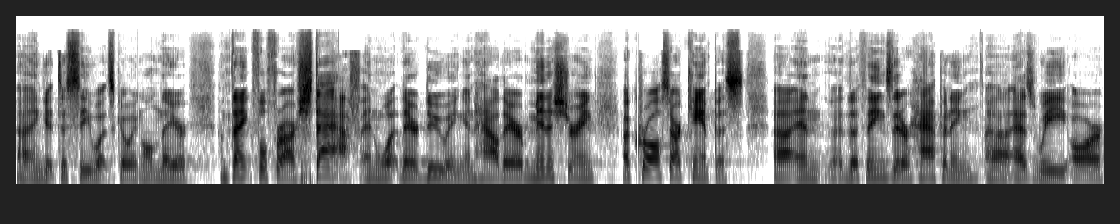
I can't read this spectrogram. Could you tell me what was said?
uh, and get to see what's going on there. I'm thankful for our staff and what they're doing and how they're ministering across our campus uh, and the things that are happening uh, as we are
